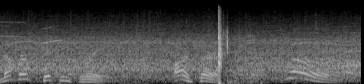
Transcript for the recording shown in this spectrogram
number 53, Arthur Rose.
